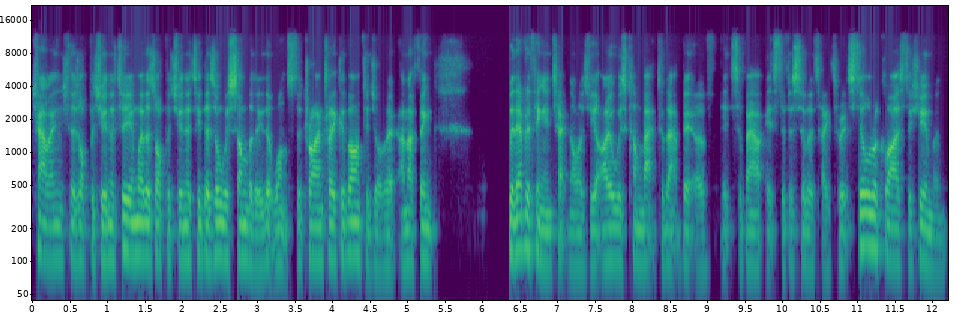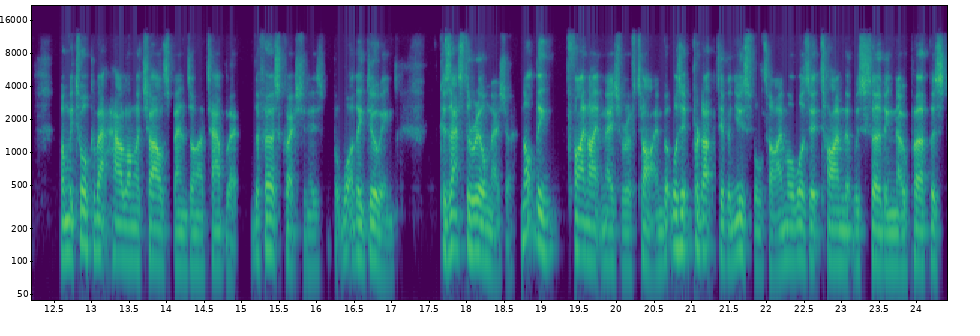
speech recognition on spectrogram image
challenge, there's opportunity, and where there's opportunity, there's always somebody that wants to try and take advantage of it. And I think with everything in technology, I always come back to that bit of it's about it's the facilitator. It still requires the human. When we talk about how long a child spends on a tablet, the first question is, but what are they doing? Because that's the real measure, not the finite measure of time, but was it productive and useful time, or was it time that was serving no purpose?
